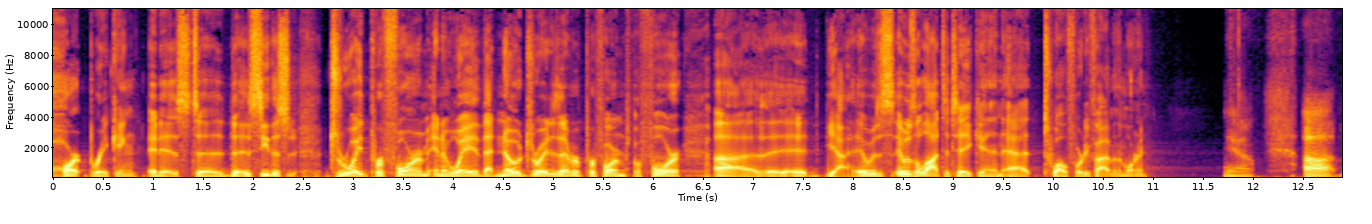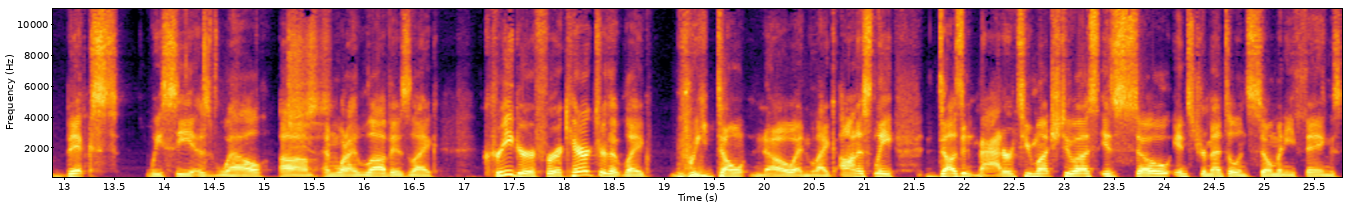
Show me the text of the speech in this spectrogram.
heartbreaking it is to, to see this droid perform in a way that no droid has ever performed before. Uh, it, yeah, it was it was a lot to take in at twelve forty five in the morning. Yeah. Uh Bix we see as well. Um and what I love is like Kreegyr for a character that like we don't know and like honestly doesn't matter too much to us is so instrumental in so many things.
